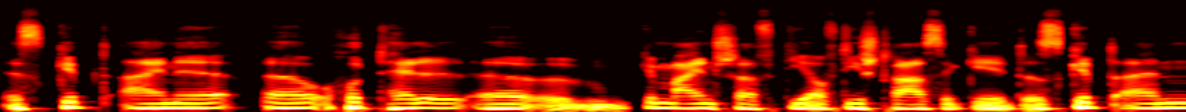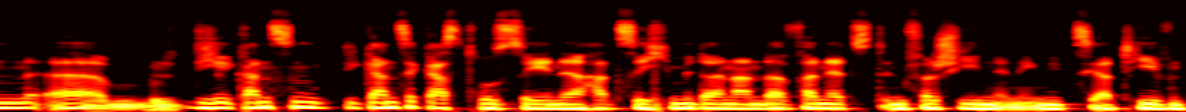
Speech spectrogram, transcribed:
Es gibt eine äh, Hotelgemeinschaft, äh, die auf die Straße geht. Es gibt ein, äh, die ganzen, die ganze Gastroszene hat sich miteinander vernetzt in verschiedenen Initiativen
